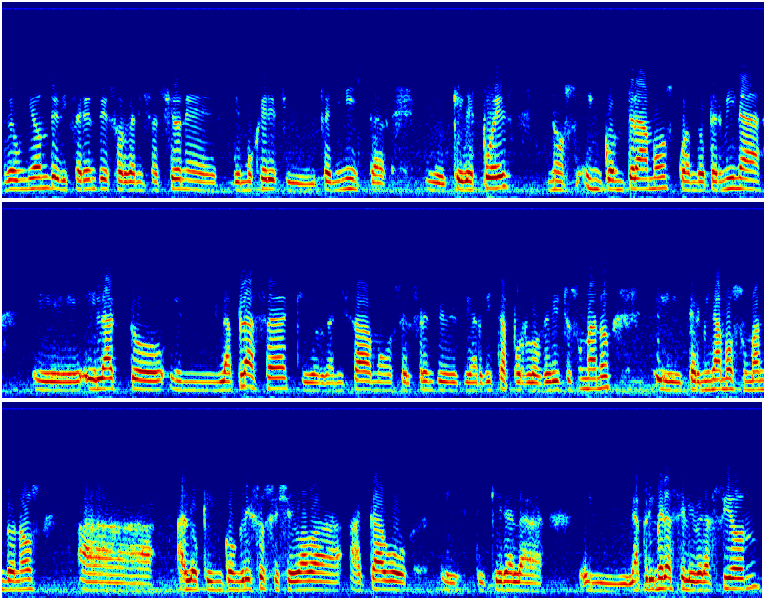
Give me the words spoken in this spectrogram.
reunión de diferentes organizaciones de mujeres y feministas, eh, que después nos encontramos cuando termina eh, el acto en la plaza que organizábamos el Frente de Artistas por los Derechos Humanos, eh, terminamos sumándonos a, a, lo que en Congreso se llevaba a cabo, este, que era la, la primera celebración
